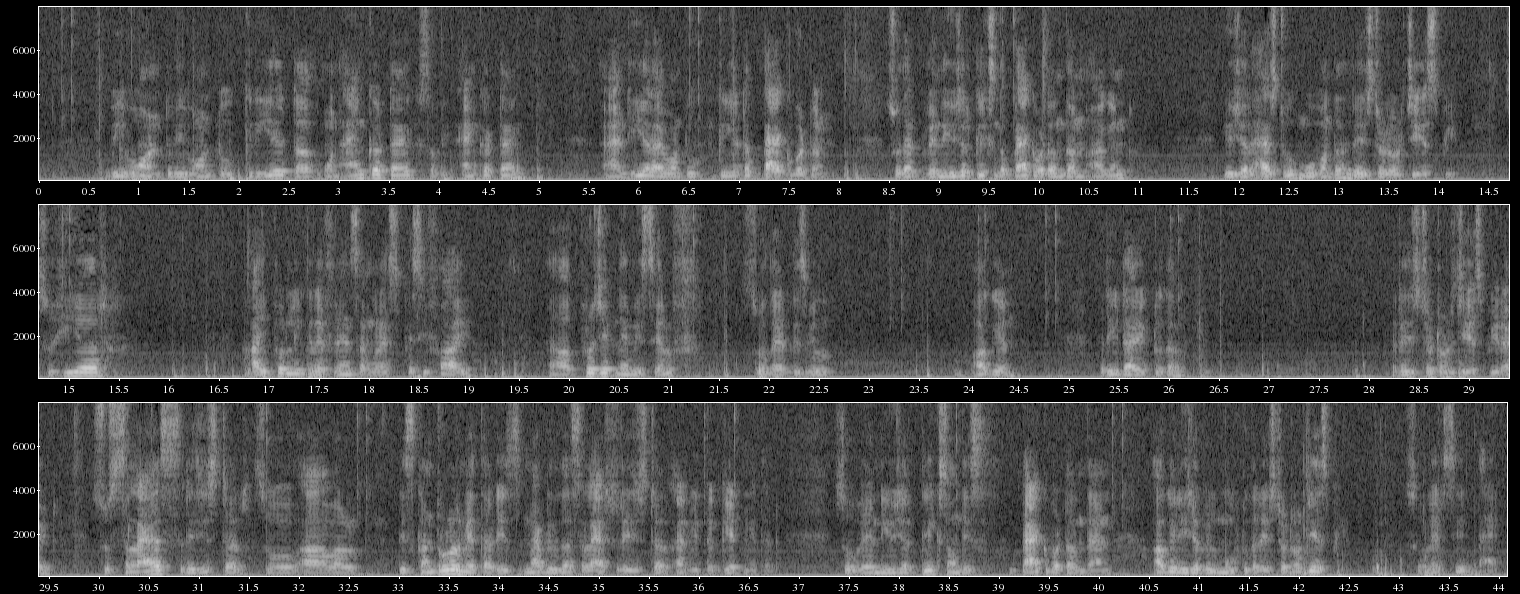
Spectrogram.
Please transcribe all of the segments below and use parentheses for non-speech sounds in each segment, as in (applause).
we want we want to create a one anchor tag sorry anchor tag. And here I want to create a back button. So that when the user clicks on the back button then again user has to move on the register.jsp so here hyperlink reference I'm going to specify uh, project name itself so that this will again redirect to the register.jsp right so slash register. So our this controller method is mapped with the slash register and with the get method. So when user clicks on this back button then again user will move to the register.jsp so let's say back.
